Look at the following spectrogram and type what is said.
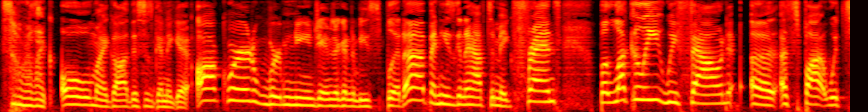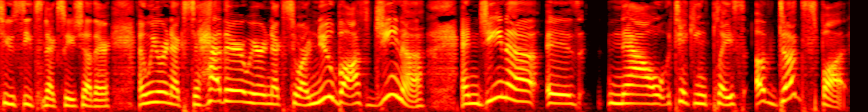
So we're like, oh my God, this is going to get awkward. We're, me and James are going to be split up and he's going to have to make friends. But luckily we found a, a spot with two seats next to each other. And we were next to Heather. We were next to our new boss, Gina. And Gina is now taking place of Doug's spot.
